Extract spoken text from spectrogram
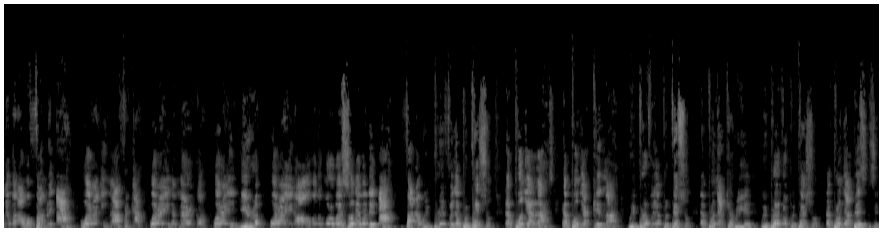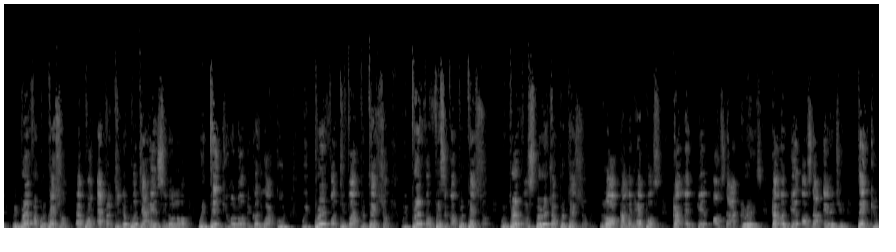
Whatsoever our family are, whether in Africa, whether in America, whether in Europe, whether in all over the world, whatsoever they are, Father, we pray for your protection upon their lives, upon their kid life. We pray for your protection Lord, come and help us. Come and give us that grace. Come and give us that energy. Thank you.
